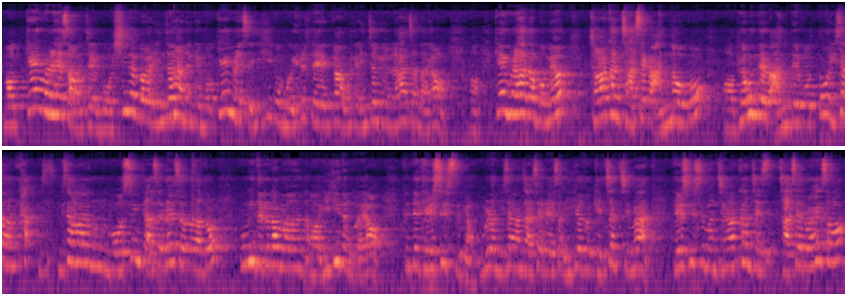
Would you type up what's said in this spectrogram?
뭐 게임을 해서 이제 뭐 실력을 인정하는 게 뭐 게임을 해서 이기고 뭐 이럴 때가 우리가 인정을 하잖아요. 어, 게임을 하다 보면 정확한 자세가 안 나오고 어, 배운 대로 안 되고 또 이상한 타, 이상한 뭐 스윙 자세를 해서라도 공이 들어가면 어, 이기는 거예요. 근데 될 수 있으면 물론 이상한 자세를 해서 이겨도 괜찮지만 될 수 있으면 정확한 제- 자세로 해서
